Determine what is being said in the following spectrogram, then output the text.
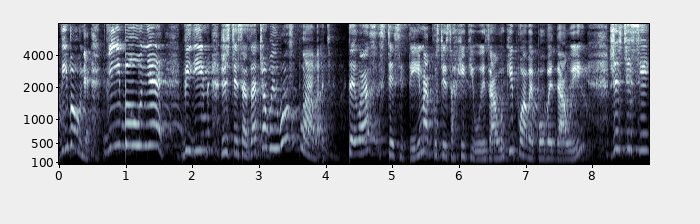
výborne, výborne! Vidím, že ste sa začali rozplávať. Teraz ste si tým, ako ste sa chytili za ruky, práve povedali, že ste si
